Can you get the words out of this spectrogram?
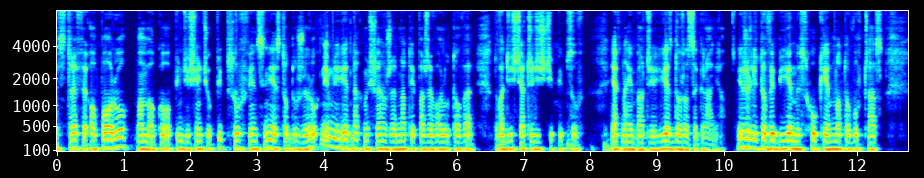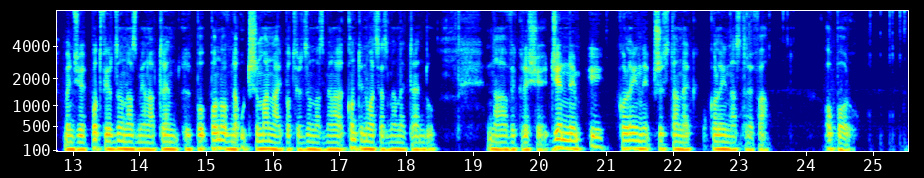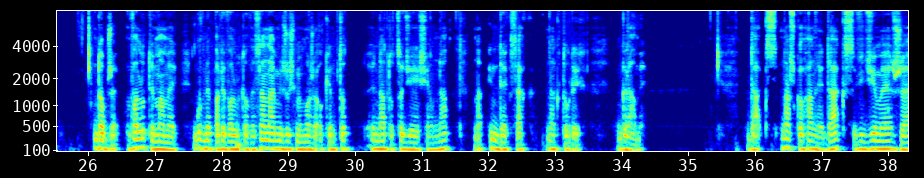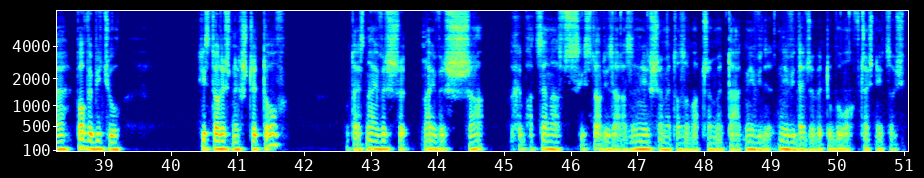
strefy oporu. Mamy około 50 pipsów, więc nie jest to duży ruch. Niemniej jednak myślę, że na tej parze walutowej 20-30 pipsów jak najbardziej jest do rozegrania. Jeżeli to wybijemy z hukiem, no to wówczas będzie potwierdzona zmiana trendu, po- ponowna utrzymana i potwierdzona zmiana, kontynuacja zmiany trendu na wykresie dziennym i kolejny przystanek, kolejna strefa oporu. Dobrze, waluty mamy, główne pary walutowe za nami, rzućmy może okiem to, na to, co dzieje się na, na indeksach, na których gramy. DAX. Nasz kochany DAX widzimy, że po wybiciu historycznych szczytów, to jest najwyższy, najwyższa chyba cena z historii, zaraz zmniejszymy to, zobaczymy. Tak, nie widać, nie widać, żeby tu było wcześniej coś,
